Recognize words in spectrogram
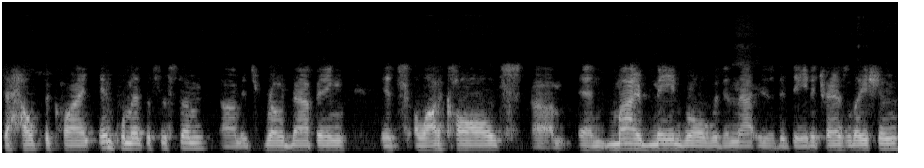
to help the client implement the system. Um, it's road mapping it's a lot of calls, um, and my main role within that is the data translations.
